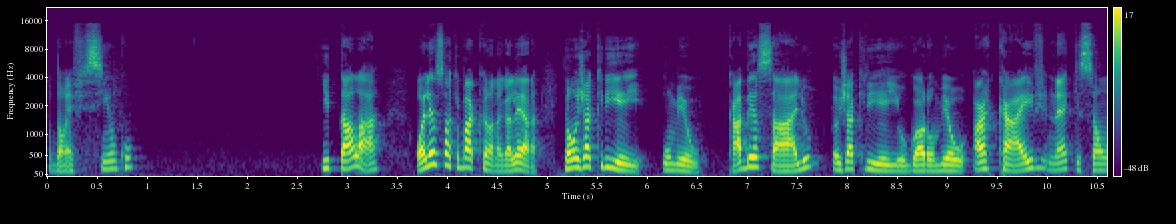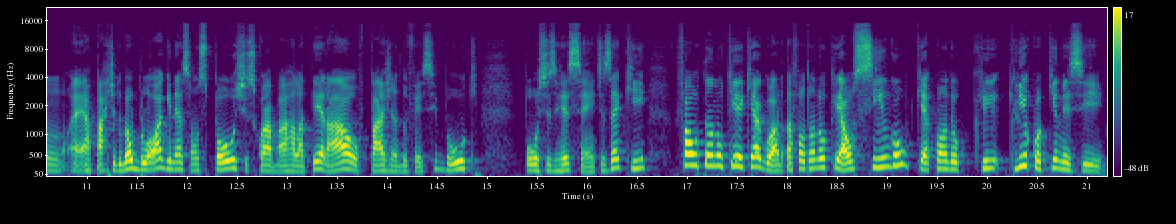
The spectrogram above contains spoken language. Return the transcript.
vou dar um F5. E tá lá. Olha só que bacana, galera. Então, eu já criei o meu cabeçalho. Eu já criei agora o meu archive, né, que são é, a parte do meu blog, né, são os posts com a barra lateral, página do Facebook, posts recentes aqui. Faltando o que aqui agora? Tá faltando eu criar o single, que é quando eu clico aqui nesse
